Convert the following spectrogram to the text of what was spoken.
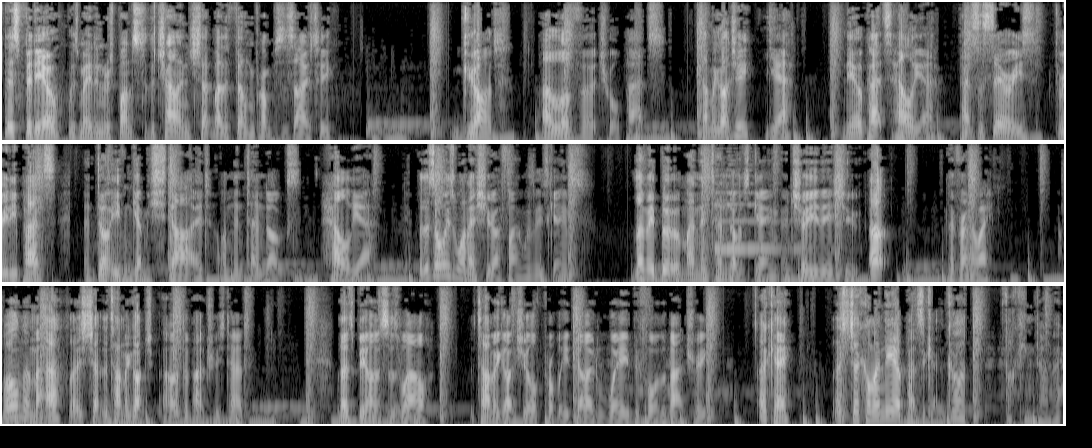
This video was made in response to the challenge set by the Film Prompt Society. God, I love virtual pets. Tamagotchi? Yeah. Neopets? Hell yeah. Pets the series? 3D pets? And don't even get me started on Nintendogs. Hell yeah. But there's always one issue I find with these games. Let me boot up my Nintendogs game and show you the issue. Oh, they've run away. Well, no matter. Let's check the Tamagotchi. Oh, the battery's dead. Let's be honest as well. The Tamagotchi will probably died way before the battery. Okay, let's check on my Neopets again. God fucking damn it.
